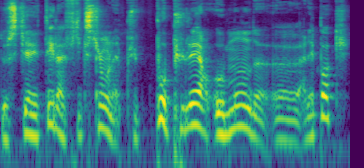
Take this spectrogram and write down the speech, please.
de ce qui a été la fiction la plus populaire au monde euh, à l'époque.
